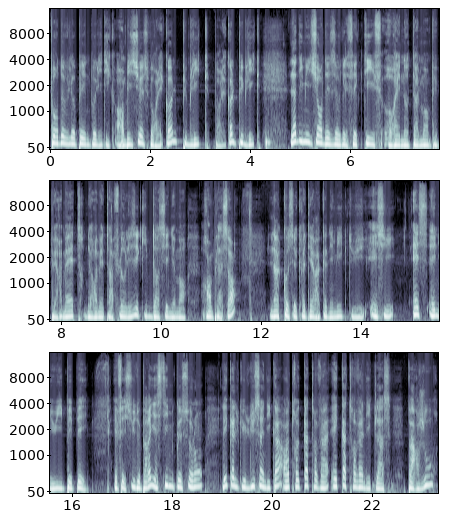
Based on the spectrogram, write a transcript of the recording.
pour développer une politique ambitieuse pour l'école publique, pour l'école publique. La diminution des effectifs aurait notamment pu permettre de remettre à flot les équipes d'enseignement remplaçants. La co-secrétaire académique du SNUIPP FSU de Paris estime que selon les calculs du syndicat, entre 80 et 90 classes par jour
